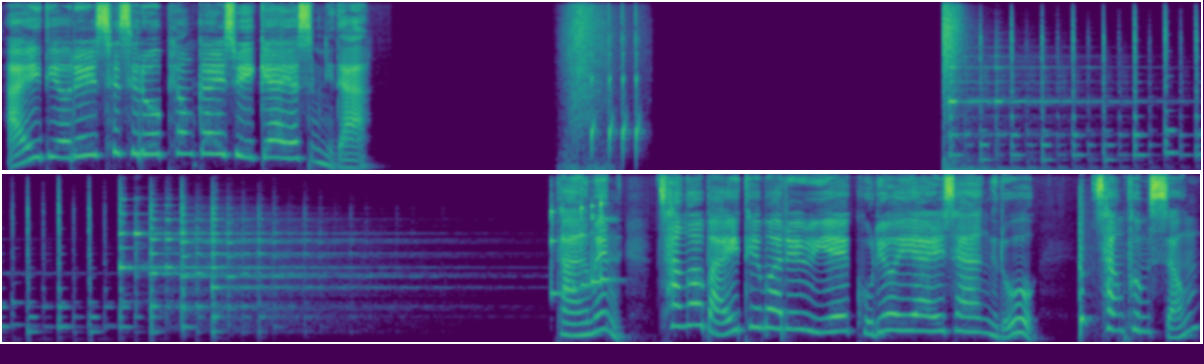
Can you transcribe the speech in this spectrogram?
아이디어를 스스로 평가할 수 있게 하였습니다. 다음은 창업 아이템화를 위해 고려해야 할 사항으로 상품성,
